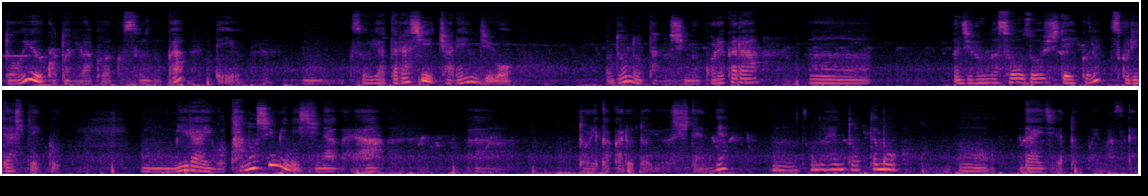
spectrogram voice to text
どういうことにワクワクするのかっていう、うん、そういう新しいチャレンジをどんどん楽しむ。これからうん自分が想像していくね作り出していく、うん、未来を楽しみにしながら取り掛かるという視点ね、うん、その辺とっても、うん、大事だと思いますから、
